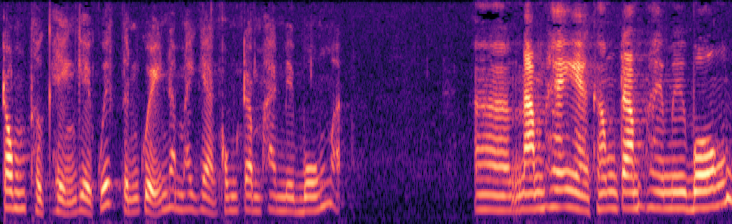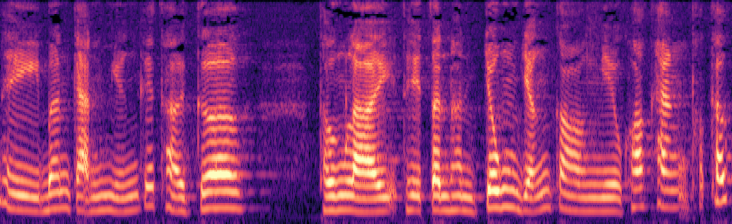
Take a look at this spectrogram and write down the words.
trong thực hiện nghị quyết tỉnh ủy năm 2024 ạ. À à, năm 2024 thì bên cạnh những cái thời cơ thuận lợi thì tình hình chung vẫn còn nhiều khó khăn thách thức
